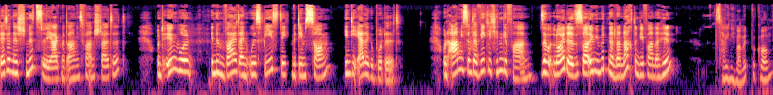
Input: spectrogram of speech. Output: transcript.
der hätte eine Schnitzeljagd mit Amis veranstaltet und irgendwo in einem Wald einen USB-Stick mit dem Song in die Erde gebuddelt. Und Amis sind da wirklich hingefahren. So, Leute, das war irgendwie mitten in der Nacht und die fahren da hin. das habe ich nicht mal mitbekommen.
